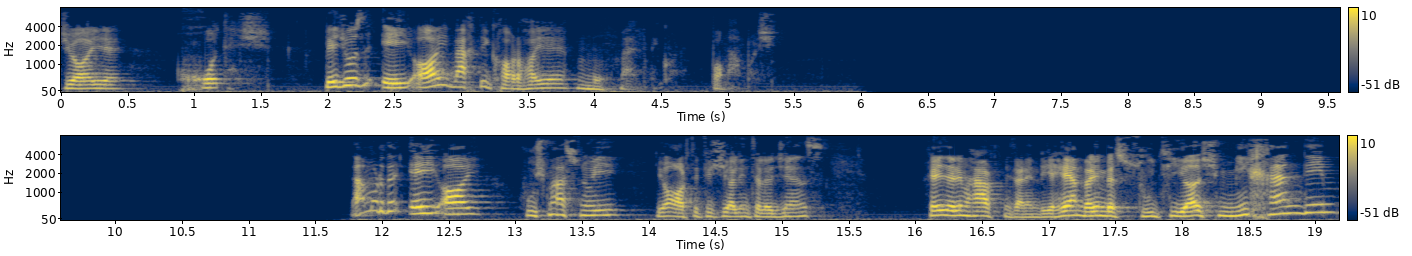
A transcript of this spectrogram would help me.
جای خودش. به جز AI وقتی کارهای محمل می‌کنه. با من باشید. در مورد AI هوش مصنوعی یا artificial intelligence خیلی داریم حرف می‌زنیم دیگه. هی هم داریم به سوتیاش میخندیم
